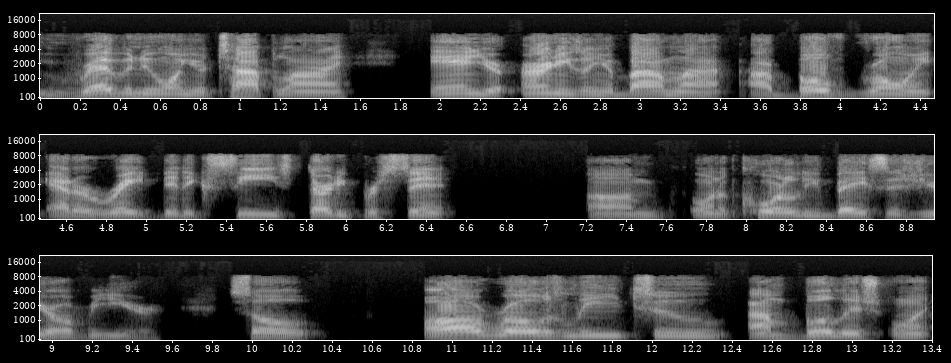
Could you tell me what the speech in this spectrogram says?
revenue on your top line and your earnings on your bottom line are both growing at a rate that exceeds 30% um, on a quarterly basis year over year. So all roads lead to I'm bullish on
